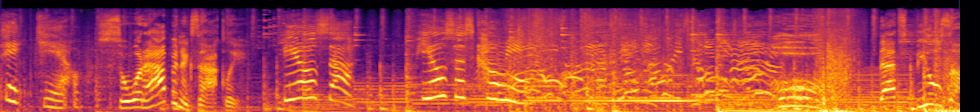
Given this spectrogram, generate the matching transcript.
Thank you. So what happened exactly? Elsa! Elsa's coming! Oh, that's Bielsa.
